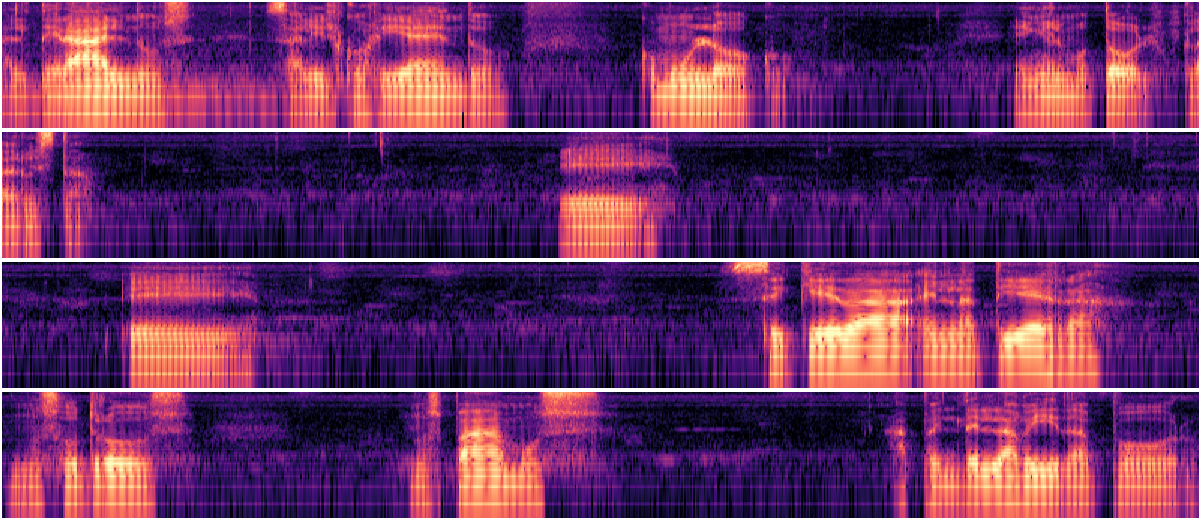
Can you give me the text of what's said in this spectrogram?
Alterarnos, salir corriendo como un loco en el motor, claro está. Eh, eh, se queda en la tierra, nosotros nos vamos a perder la vida por,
